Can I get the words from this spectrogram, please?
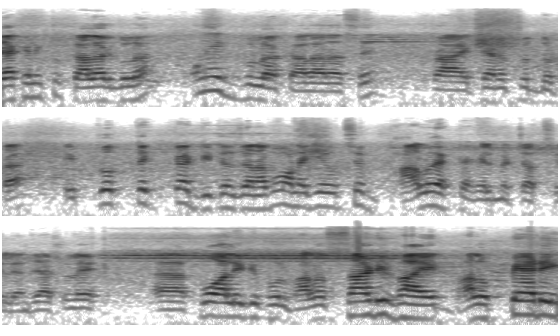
দেখেন একটু কালারগুলা অনেকগুলা কালার আছে। প্রায় তেরো চোদ্দোটা। এই প্রত্যেকটা ডিটেলস জানাব। অনেকে হচ্ছে ভালো একটা হেলমেট চাচ্ছিলেন যে আসলে কোয়ালিটিফুল ভালো সার্টিফাইড ভালো প্যাডিং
